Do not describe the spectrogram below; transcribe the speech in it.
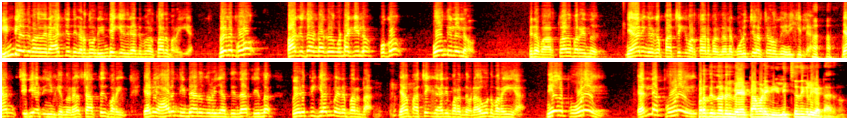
ഇന്ത്യ എന്ന് പറയുന്ന രാജ്യത്ത് കിടന്നുകൊണ്ട് ഇന്ത്യയ്ക്ക് എതിരായിട്ട് വർത്താനം പറയുക. ഇവരൊക്കെ പോ. പാകിസ്ഥാൻ ഉണ്ടാക്കണം ഉണ്ടാക്കിയല്ലോ. പൊക്കോ. പോകുന്നില്ലല്ലോ. പിന്നെ വർത്താനം പറയുന്നത് ഞാൻ ഇങ്ങനെയൊക്കെ പച്ചയ്ക്ക് വർത്താനം അല്ല കുളിച്ച് കച്ചവടമൊന്നും എനിക്കില്ല. ഞാൻ ശരിയായിട്ട് ജീവിക്കുന്നവനാ സത്യം പറയും. എന്നെ ആരും തിന്നാനൊന്നുമില്ല ഞാൻ തിന്നാൻ തിന്ന പേടിപ്പിക്കാനും എന്നെ പറയണ്ട. ഞാൻ പച്ചയ്ക്ക് കാര്യം പറയുന്നവൻ അതുകൊണ്ട് പറയുക. നീ അത് പോളേ. എല്ലാം പോളേ. ഇപ്പുറത്തിരുന്നോണ്ട് ഒരു വേട്ടാവളി ഇളിച്ചത് നിങ്ങൾ കേട്ടായിരുന്നു?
